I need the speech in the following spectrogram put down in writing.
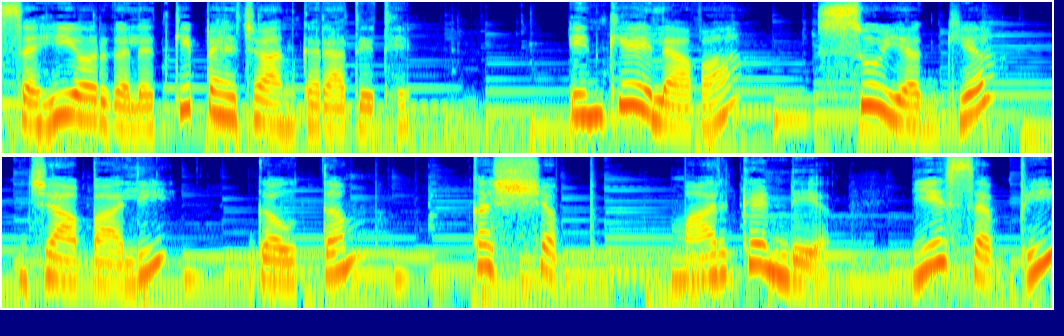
सही और गलत की पहचान कराते थे। इनके अलावा सुयज्ञ, जाबाली, गौतम, कश्यप, मार्कंडेय, ये सब भी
